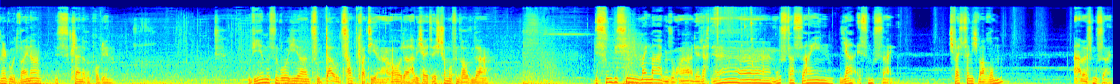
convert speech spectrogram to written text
Na gut, Weiner ist kleinere Problem. Wir müssen wohl hier zu Dauds Hauptquartier. Oh, da habe ich ja jetzt echt schon Muffensausen da. Ist so ein bisschen mein Magen so. Ah, der sagt, äh, muss das sein? Ja, es muss sein. Ich weiß zwar nicht warum, aber es muss sein.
